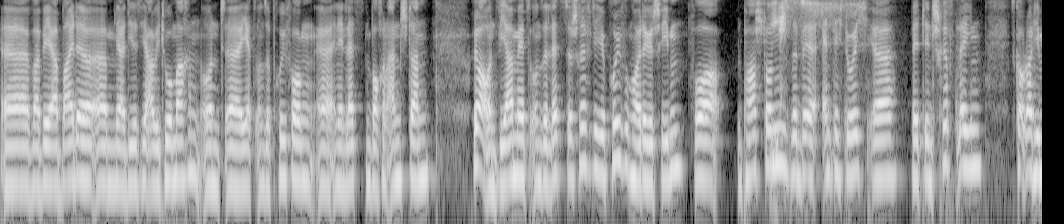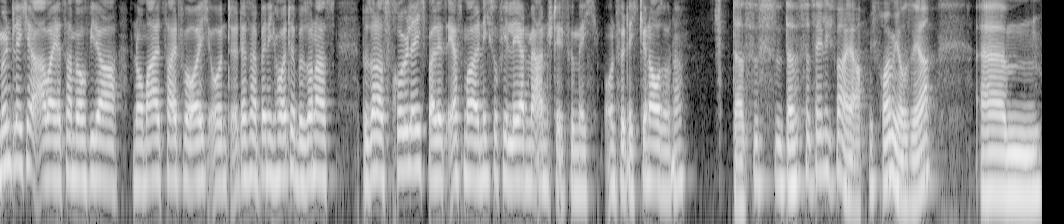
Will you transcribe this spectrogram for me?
äh, weil wir ja beide ähm, ja dieses Jahr Abitur machen und äh, jetzt unsere Prüfungen äh, in den letzten Wochen anstanden. Ja, und wir haben jetzt unsere letzte schriftliche Prüfung heute geschrieben. Vor ein paar Stunden Yes. sind wir endlich durch äh, mit den schriftlichen. Es kommt noch die mündliche, aber jetzt haben wir auch wieder normal Zeit für euch und äh, deshalb bin ich heute besonders, besonders fröhlich, weil jetzt erstmal nicht so viel Lehren mehr ansteht für mich und für dich genauso, ne? Das ist, das ist tatsächlich wahr, ja. Ich freue mich auch sehr. Ähm,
